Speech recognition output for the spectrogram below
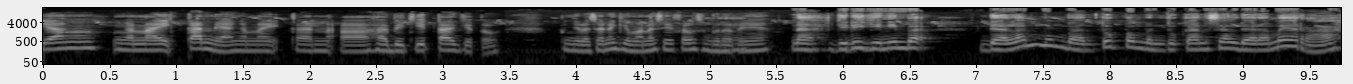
yang menaikkan ya, menaikkan uh, eh, HB kita gitu. Penjelasannya gimana sih, Phil sebenarnya? Nah, jadi gini, Mbak dalam membantu pembentukan sel darah merah,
